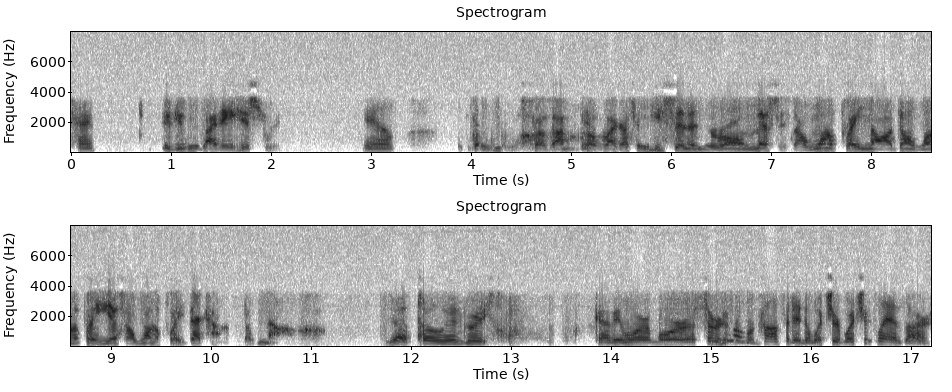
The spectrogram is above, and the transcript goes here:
Okay. If you go by their history, Yeah. because I'm cause like I said, he's sending the wrong message. I want to play. No, I don't want to play. Yes, I want to play. That kind of stuff. No. Yeah, I totally agree. Got to be more more assertive and more confident in what your what your plans are.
